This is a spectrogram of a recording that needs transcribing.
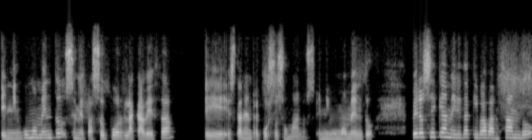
en ningún momento se me pasó por la cabeza eh, estar en recursos humanos, en ningún momento. Pero sí que a medida que iba avanzando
